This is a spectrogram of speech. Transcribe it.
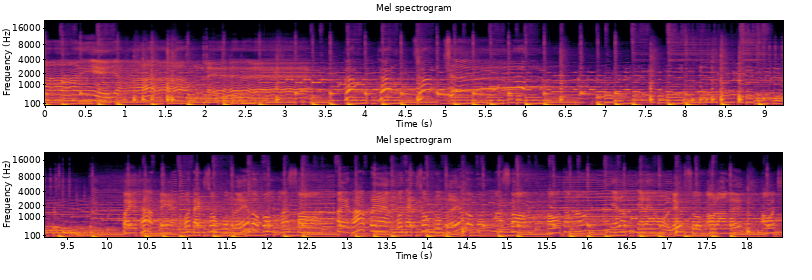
อายยามแลฮึบฮึบเชิบเชิบไปท่าแป้งบ่แต่งทรงผมเลยบ่บ่มมาซองไปท่าแป้งบ่แต่งทรงผมเลยบ่บ่มมาซองเอาทำน้องอย่าลงอย่าแล้วลืมสูกเอาหลังเออเอาใจ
